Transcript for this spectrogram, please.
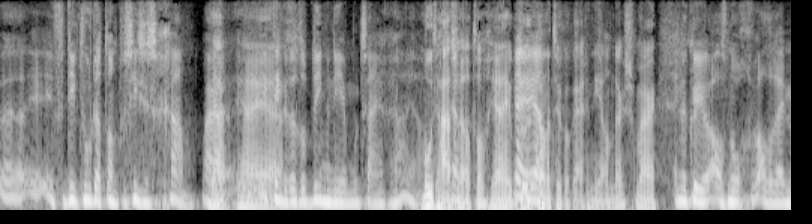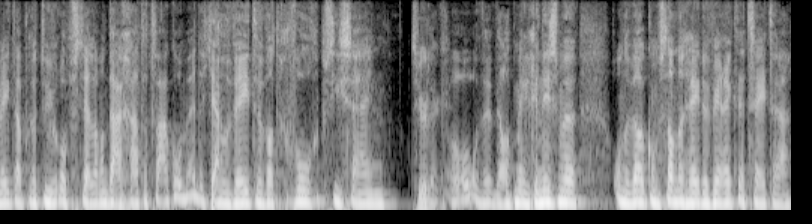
eh, in verdiept hoe dat dan precies is gegaan. Maar Ja, ja, ja. ik denk dat het op die manier moet zijn gegaan. Ja. Moet haast wel, toch? Ja, ik bedoel, dat kan natuurlijk ook eigenlijk niet anders. Maar En dan kun je alsnog allerlei meetapparatuur opstellen, want daar gaat het vaak om. Hè? Dat je wil weten wat de gevolgen precies zijn, tuurlijk. o- welk mechanisme onder welke omstandigheden werkt, et cetera.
